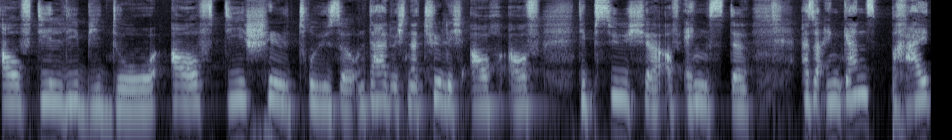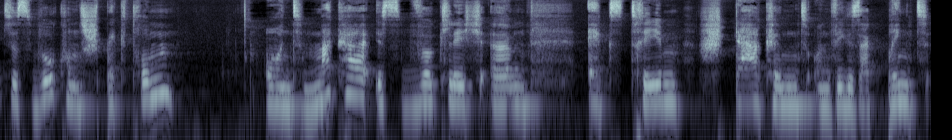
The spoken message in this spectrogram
auf die Libido, auf die Schilddrüse und dadurch natürlich auch auf die Psyche, auf Ängste. Also ein ganz breites Wirkungsspektrum und Maca ist wirklich ähm, extrem stärkend und wie gesagt, bringt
